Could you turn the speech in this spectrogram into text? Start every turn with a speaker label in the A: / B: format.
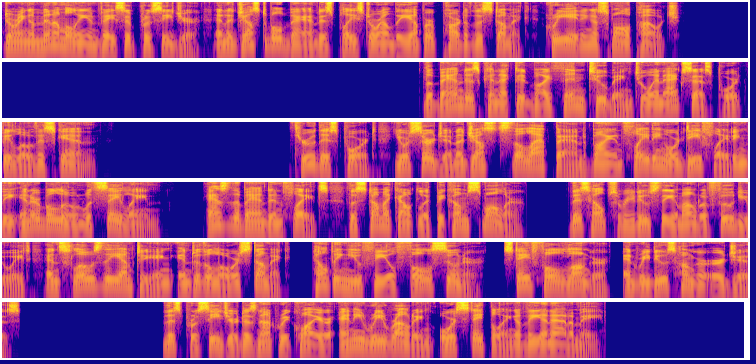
A: During a minimally invasive procedure, an adjustable band is placed around the upper part of the stomach, creating a small pouch. The band is connected by thin tubing to an access port below the skin. Through this port, your surgeon adjusts the lap band by inflating or deflating the inner balloon with saline. As the band inflates, the stomach outlet becomes smaller. This helps reduce the amount of food you eat and slows the emptying into the lower stomach, helping you feel full sooner, stay full longer, and reduce hunger urges. This procedure does not require any rerouting or stapling of the anatomy.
